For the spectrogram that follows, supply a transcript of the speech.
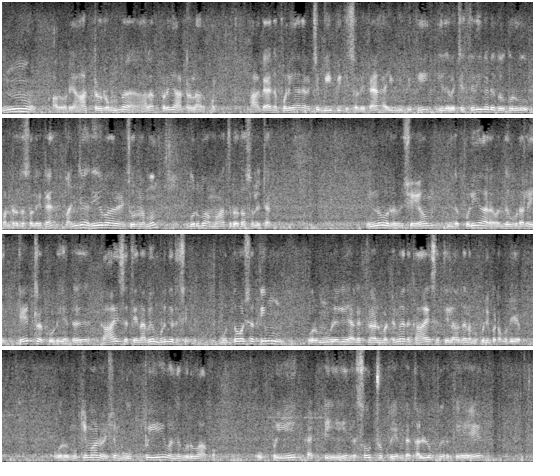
இன்னும் அதோடைய ஆற்றல் ரொம்ப அளப்பரிய ஆற்றலாக இருக்கும். ஆக இந்த புளியாரை வச்சு பிபிக்கு சொல்லிட்டேன். ஹை பிபிக்கு இதை வச்சு திரிகடுக்கு குரு பண்ணுறத சொல்லிட்டேன். பஞ்ச தீபாவளி சூர்ணமும் குருவாக மாற்றுறதும் சொல்லிட்டேன். இன்னொரு விஷயம் இந்த புளியாரை வந்து உடலை தேற்றக்கூடியது காயசத்தினாவே முடிஞ்சிருச்சு. முத்தோஷத்தையும் ஒரு மூலிகை அகற்றினால் மட்டுமே அந்த காய சக்தியில் வந்து நம்ம குறிப்பிட முடியும். ஒரு முக்கியமான விஷயம் உப்பையே வந்து குருவாக்கும். உப்பையே கட்டி இந்த சோற்றுப்பு என்ற கல்லுப்பு இருக்கே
